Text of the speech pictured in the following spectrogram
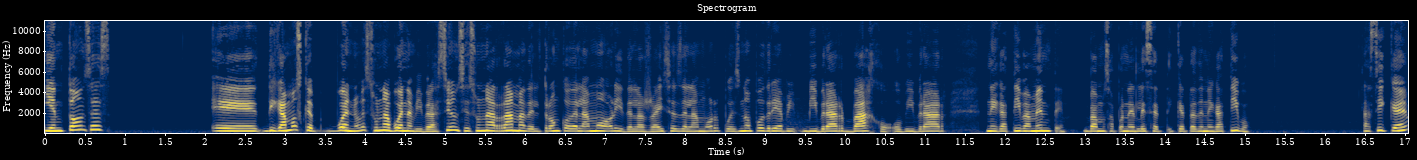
Y entonces, eh, digamos que, bueno, es una buena vibración, si es una rama del tronco del amor y de las raíces del amor, pues no podría vibrar bajo o vibrar negativamente. Vamos a ponerle esa etiqueta de negativo. Así que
